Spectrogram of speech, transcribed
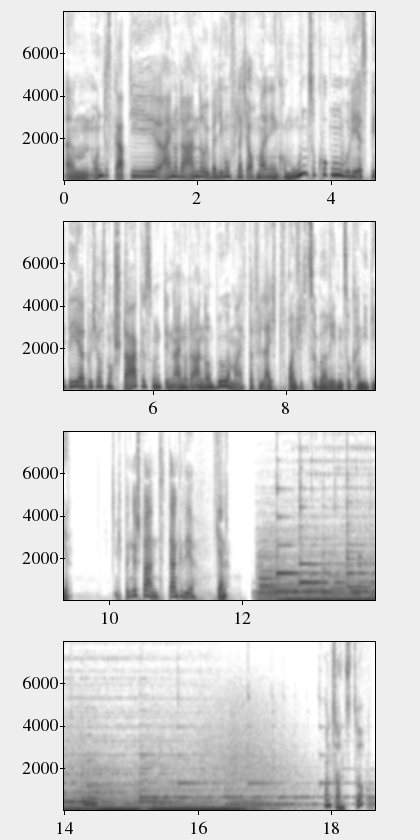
Ähm, und es gab die ein oder andere Überlegung, vielleicht auch mal in den Kommunen zu gucken, wo die SPD ja durchaus noch stark ist und den ein oder anderen Bürgermeister vielleicht freundlich zu überreden, zu kandidieren. Ich bin gespannt. Danke dir. Gerne. Und sonst so?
